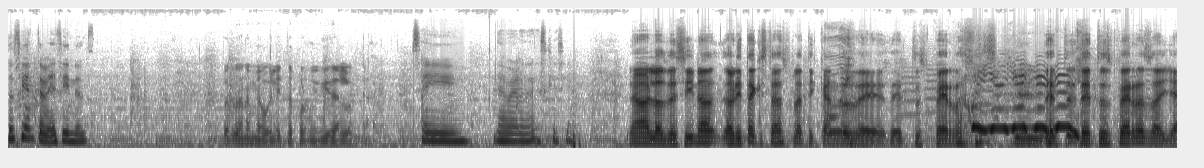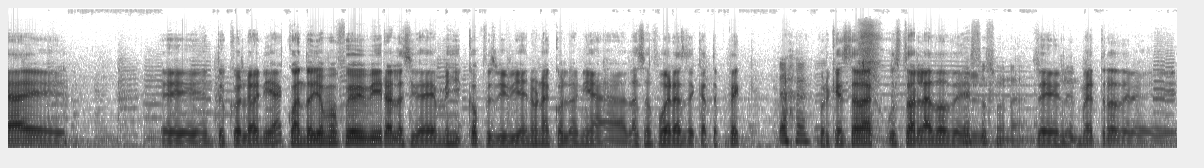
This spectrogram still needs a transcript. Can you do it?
Lo siento, vecinos. Perdona mi abuelita por mi vida loca. Sí, la verdad es que sí. No, los vecinos, ahorita que estabas platicando de, de tus perros, de, tu- de tus perros allá en, eh, en tu colonia, cuando yo me fui a vivir a la Ciudad de México, pues vivía en una colonia a las afueras de Catepec, Ajá. porque estaba justo al lado del, metro de,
